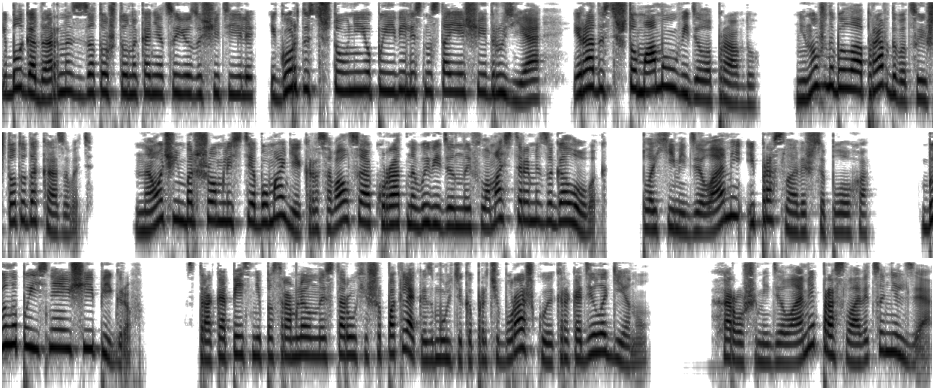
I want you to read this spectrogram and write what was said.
И благодарность за то, что наконец ее защитили, и гордость, что у нее появились настоящие друзья, и радость, что мама увидела правду. Не нужно было оправдываться и что-то доказывать. На очень большом листе бумаги красовался аккуратно выведенный фломастерами заголовок «Плохими делами и прославишься плохо». Было поясняющий эпиграф. Строка песни посрамленной старухи Шапокляк из мультика про Чебурашку и крокодила Гену. Хорошими делами прославиться нельзя.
